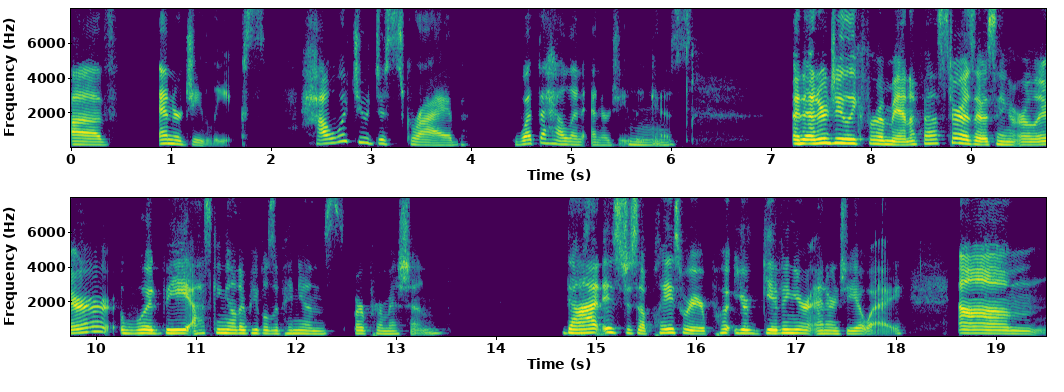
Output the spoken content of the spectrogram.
of energy leaks. How would you describe what the hell an energy leak Hmm. is? An energy leak for a manifester, as I was saying earlier, would be asking other people's opinions or permission. That is just a place where you're put you're giving your energy away. Um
